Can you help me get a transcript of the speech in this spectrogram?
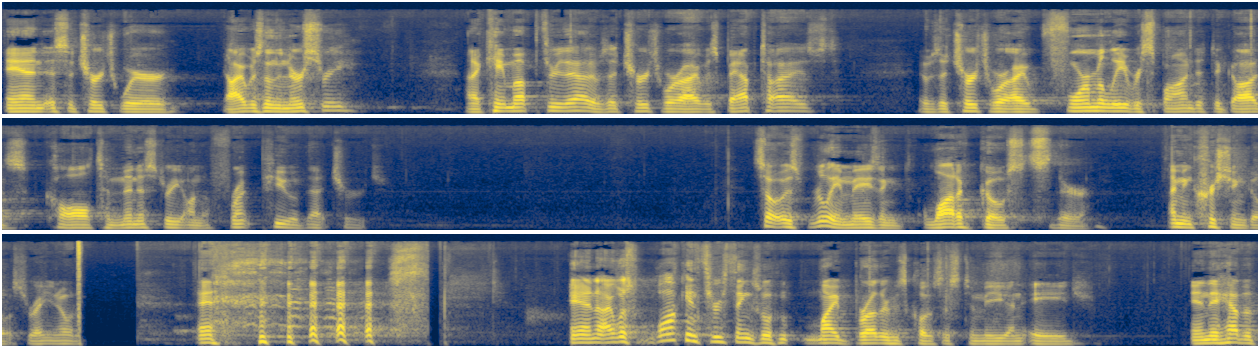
And it's a church where I was in the nursery. And I came up through that. It was a church where I was baptized. It was a church where I formally responded to God's call to ministry on the front pew of that church. So it was really amazing. A lot of ghosts there. I mean, Christian ghosts, right? You know. And, and I was walking through things with my brother, who's closest to me in age, and they have a,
